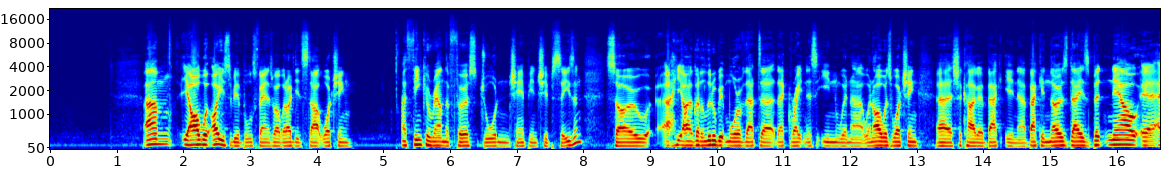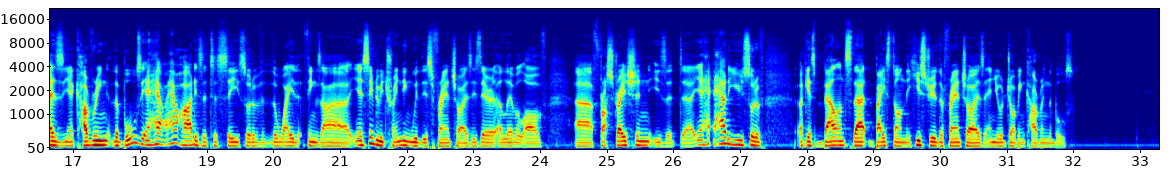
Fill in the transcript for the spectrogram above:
Um, yeah, I, w- I used to be a Bulls fan as well, but I did start watching. I think around the first Jordan championship season, so uh, yeah, I got a little bit more of that uh, that greatness in when uh, when I was watching uh, Chicago back in uh, back in those days. But now, uh, as you know, covering the Bulls, yeah, how how hard is it to see sort of the way that things are? You know, seem to be trending with this franchise. Is there a level of frustration? Is it? yeah, how do you sort of I guess, balance that based on the history of the franchise and your job in covering the Bulls?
